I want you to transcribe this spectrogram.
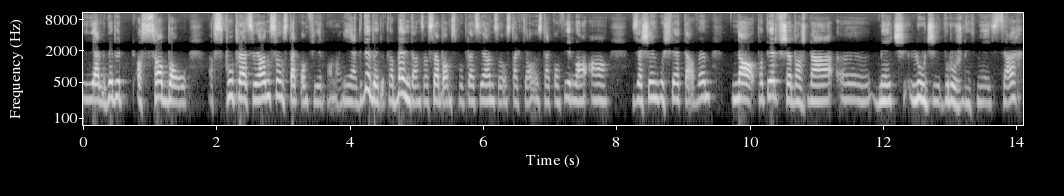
e, jak gdyby osobą współpracującą z taką firmą, no nie jak gdyby, tylko będąc osobą współpracującą z taką, z taką firmą o zasięgu światowym, no po pierwsze można y, mieć ludzi w różnych miejscach,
